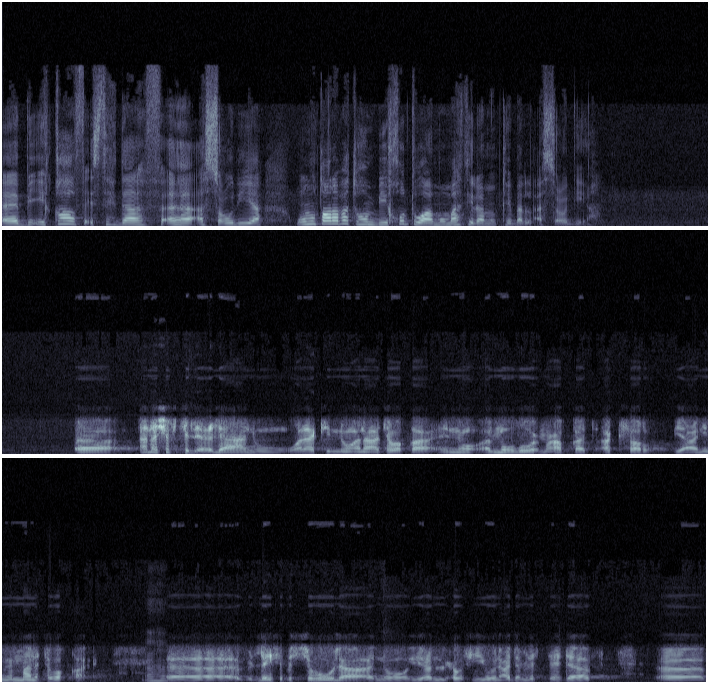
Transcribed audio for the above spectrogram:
بإيقاف استهداف السعودية ومطالبتهم بخطوة مماثلة من قبل السعودية؟ أنا شفت الإعلان ولكنه أنا أتوقع أنه الموضوع معقد أكثر يعني مما نتوقع. آه ليس بالسهولة أنه يعلن الحوثيون عدم الاستهداف آه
